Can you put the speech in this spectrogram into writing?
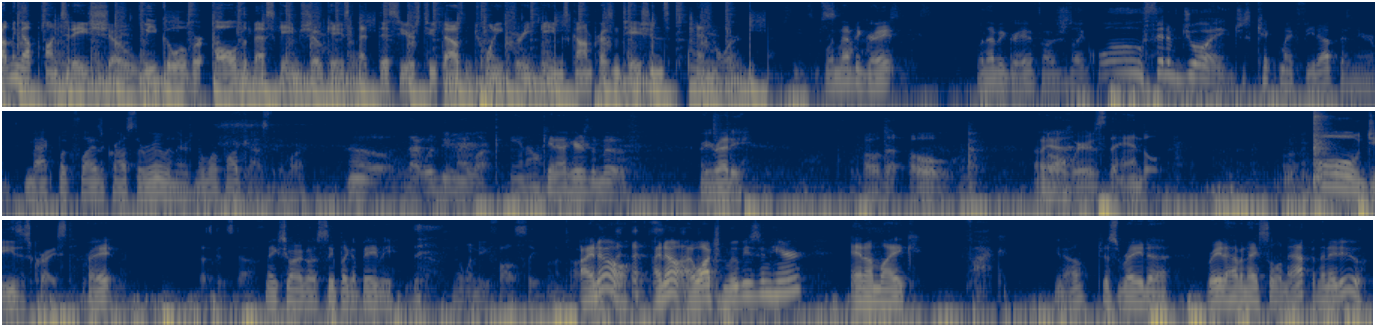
Coming up on today's show, we go over all the best games showcased at this year's 2023 Gamescom presentations and more. Wouldn't that be great? Wouldn't that be great if I was just like, whoa, fit of joy. Just kick my feet up and your MacBook flies across the room and there's no more podcast anymore. Oh, that would be my luck, you know? Okay, now here's the move. Are you ready? Oh, the. Oh. Oh, yeah. Oh, where's the handle? Oh, Jesus Christ. right? That's good stuff. Makes you want to go to sleep like a baby. No wonder you fall asleep when I'm talking. I know. I know. I watch movies in here and I'm like, fuck. You know, just ready to ready to have a nice little nap and then I do.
